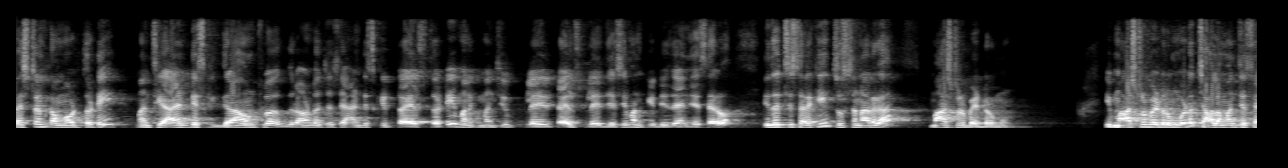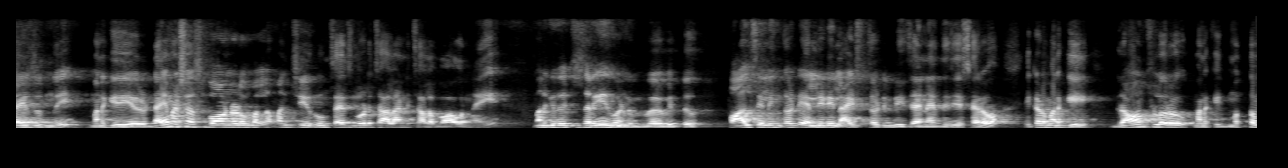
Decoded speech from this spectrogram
వెస్టర్న్ కమౌట్ తోటి మంచి యాంటీస్కి గ్రౌండ్ ఫ్లో గ్రౌండ్ వచ్చేసి యాంటీస్కిట్ టైల్స్ తోటి మనకి మంచి ప్లే టైల్స్ ప్లేస్ చేసి మనకి డిజైన్ చేశారు. ఇది వచ్చేసరికి చూస్తున్నారుగా మాస్టర్ బెడ్రూమ్ ఈ మాస్టర్ బెడ్రూమ్ కూడా చాలా మంచి సైజ్ ఉంది. మనకి డైమెన్షన్స్ బాగుండడం వల్ల మంచి రూమ్ సైజ్ కూడా చాలా అంటే చాలా బాగున్నాయి. మనకి ఇది వచ్చేసరికి విత్ ఫాల్ సీలింగ్ తోటి ఎల్ఈడి లైట్స్ తోటి డిజైన్ అయితే చేశారు. ఇక్కడ మనకి గ్రౌండ్ ఫ్లోర్ మనకి మొత్తం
